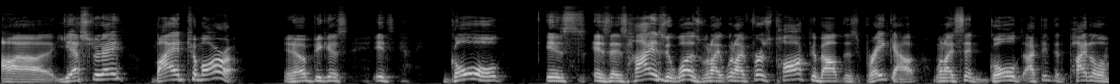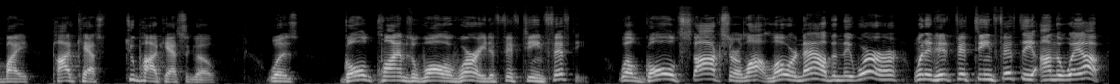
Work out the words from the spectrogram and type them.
uh, yesterday, buy it tomorrow, you know, because it's gold is is as high as it was when I when I first talked about this breakout. When I said gold, I think the title of my podcast two podcasts ago was "Gold climbs a wall of worry to 1550." Well, gold stocks are a lot lower now than they were when it hit 1550 on the way up.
